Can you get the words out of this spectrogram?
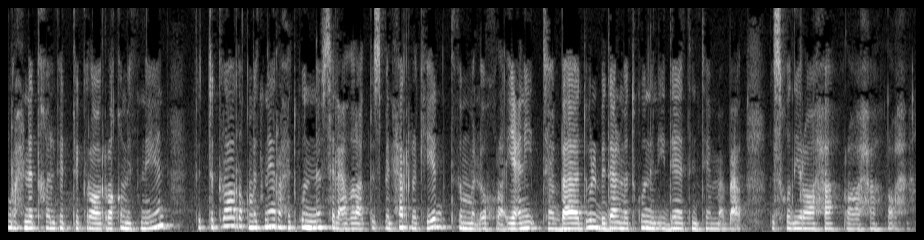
وراح ندخل في التكرار رقم اثنين. في التكرار رقم اثنين راح تكون نفس العضلات بس بنحرك يد ثم الأخرى. يعني تبادل بدال ما تكون الإيدين تنتين مع بعض. بس خذي راحة راحة راحة.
